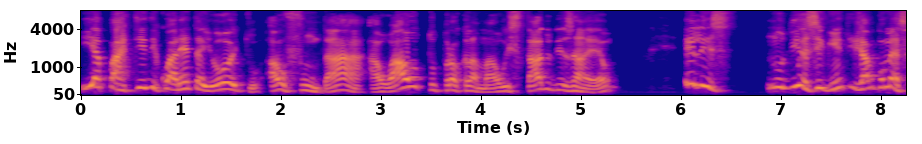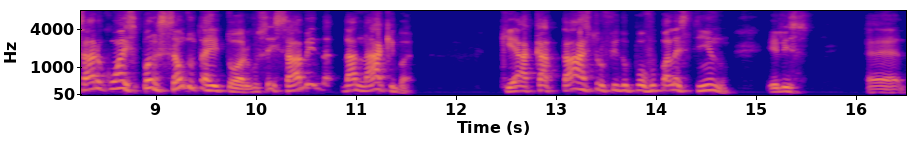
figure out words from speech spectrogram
e a partir de 48, ao fundar, ao autoproclamar o Estado de Israel, eles, no dia seguinte, já começaram com a expansão do território. Vocês sabem da, Nakba, que é a catástrofe do povo palestino. Eles é,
